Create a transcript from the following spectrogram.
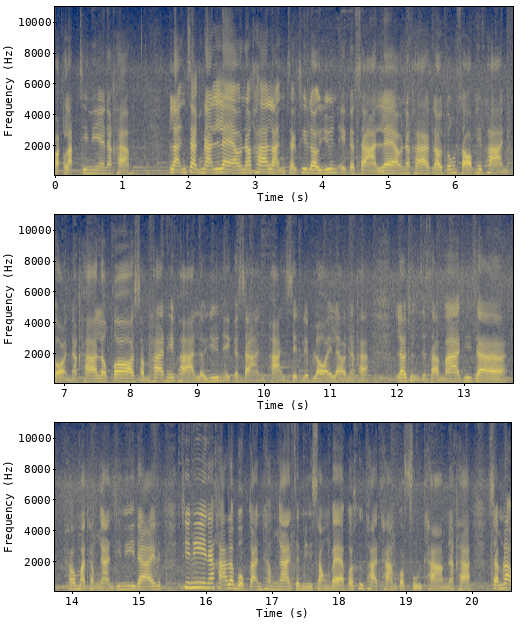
ปักหลักที่นี่นะคะ หลังจากนั้นแล้วนะคะ หลังจากที่เรายื่นเอกสารแล้วนะคะ เราต้องสอบให้ผ่านก่อนนะคะ แล้วก็สัมภาษณ์ให้ผ่านแล้วยื่นเอกสารผ่านเสร็จเรียบร้อยแล้วนะคะ เราถึงจะสามารถที่จะ เข้ามาทำงานที่นี่ได้ ที่นี่นะคะระบบการทำงานจะมี 2 แบบก็คือพาร์ทไทม์กับฟูลไทม์นะคะสำหรับ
